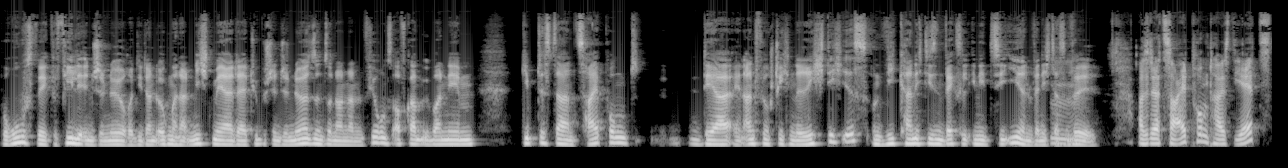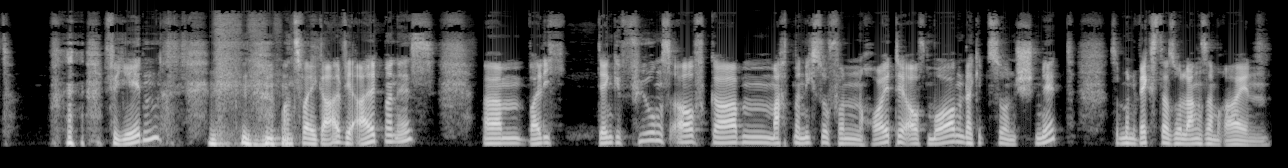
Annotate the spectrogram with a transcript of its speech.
Berufsweg für viele Ingenieure, die dann irgendwann halt nicht mehr der typische Ingenieur sind, sondern dann Führungsaufgaben übernehmen. Gibt es da einen Zeitpunkt, der in Anführungsstrichen richtig ist und wie kann ich diesen Wechsel initiieren, wenn ich das mhm. will? Also der Zeitpunkt heißt jetzt für jeden und zwar egal, wie alt man ist, ähm, weil ich denke, Führungsaufgaben macht man nicht so von heute auf morgen, da gibt's so einen Schnitt, sondern man wächst da so langsam rein.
